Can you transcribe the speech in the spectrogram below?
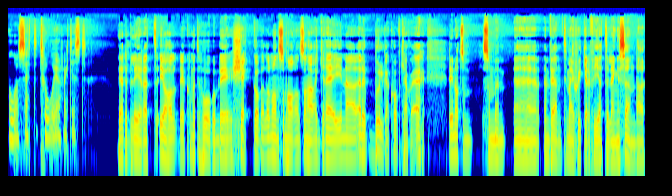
oavsett, tror jag faktiskt. Ja, det blir ett, jag, har, jag kommer inte ihåg om det är Tjechov eller någon som har en sån här grej, när, eller Bulgakov kanske. Eh, Det är något som, som en, eh, en vän till mig skickade för jättelänge sedan där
